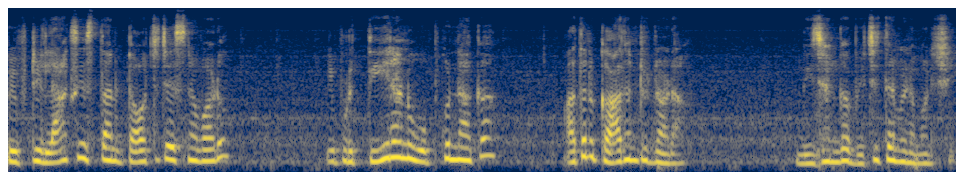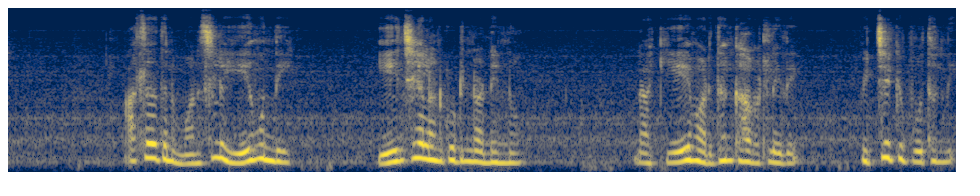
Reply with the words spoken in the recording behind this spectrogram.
ఫిఫ్టీ ల్యాక్స్ ఇస్తాను టార్చర్ చేసినవాడు ఇప్పుడు తీరాను ఒప్పుకున్నాక అతను కాదంటున్నాడా? నిజంగా విచిత్రమైన మనిషి. అసలు అతని మనసులో ఏముంది? ఏం చేయాలనుకుంటున్నాడు నిన్ను? నాకేం అర్థం కావట్లేదే. పిచ్చెక్కిపోతుంది.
